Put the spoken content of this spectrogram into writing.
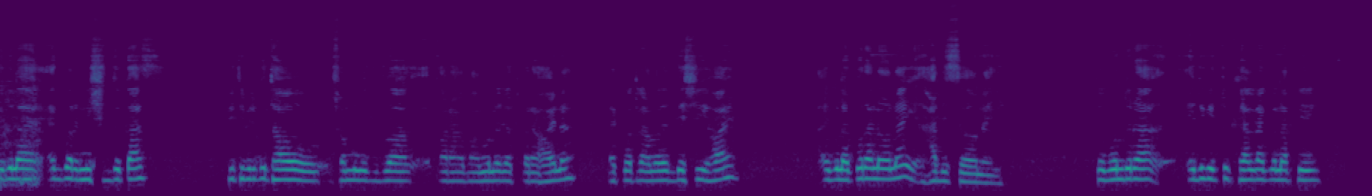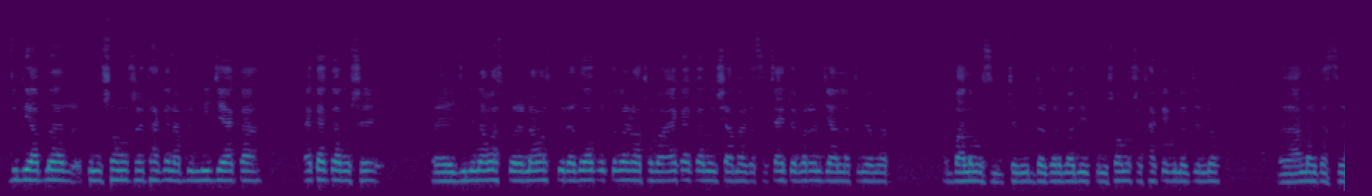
এগুলা একবারে নিষিদ্ধ কাজ। পৃথিবীর কোথাও সম্মিলিত দোয়া করা বা মনোজাত করা হয় না। একমাত্র আমাদের দেশেই হয়। এগুলা কোরআনেও নাই, হাদিসেও নাই। তো বন্ধুরা, এদিকে একটু খেয়াল রাখবেন আপনি। যদি আপনার কোনো সমস্যায় থাকেন, আপনি নিজে একা একা একা বসে যদি নামাজ পড়ে নামাজ পড়ে দোয়া করতে পারেন অথবা একা একা বসে আল্লাহর কাছে চাইতে পারেন যে, আল্লাহ, তুমি আমার ভালো মুসিবত থেকে উদ্ধার করো বা যদি কোনো সমস্যা থাকে এগুলোর জন্য আল্লাহর কাছে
